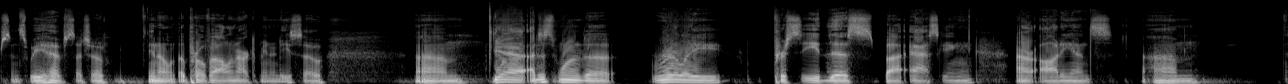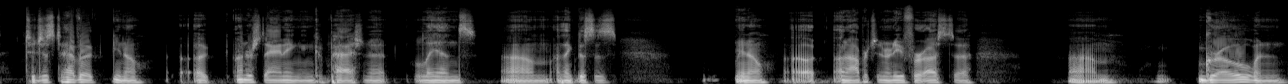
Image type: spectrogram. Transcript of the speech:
since we have such a you know a profile in our community. So, um, yeah, I just wanted to really precede this by asking our audience um, to just have a you know a understanding and compassionate lens. Um, I think this is you know uh, an opportunity for us to um, grow and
